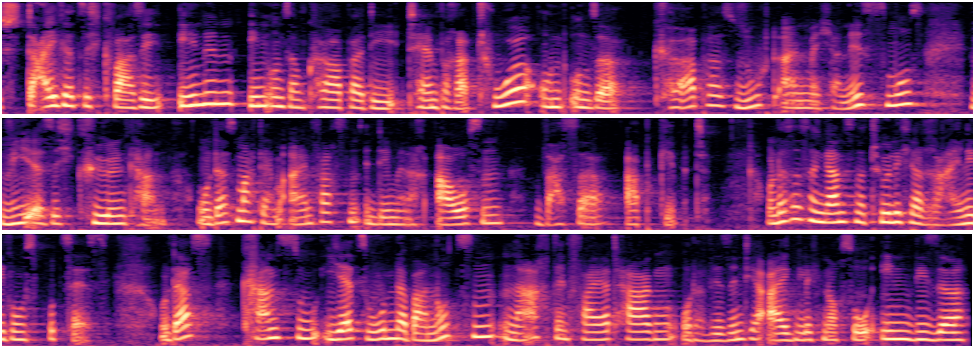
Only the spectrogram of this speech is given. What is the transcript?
steigert sich quasi innen in unserem Körper die Temperatur und unser Körper sucht einen Mechanismus, wie er sich kühlen kann. Und das macht er am einfachsten, indem er nach außen Wasser abgibt. Und das ist ein ganz natürlicher Reinigungsprozess. Und das kannst du jetzt wunderbar nutzen nach den Feiertagen oder wir sind ja eigentlich noch so in dieser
